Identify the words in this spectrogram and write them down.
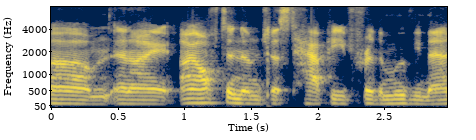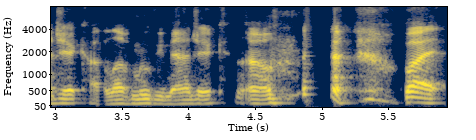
Um, and I, I often am just happy for the movie magic. I love movie magic. Um, but,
